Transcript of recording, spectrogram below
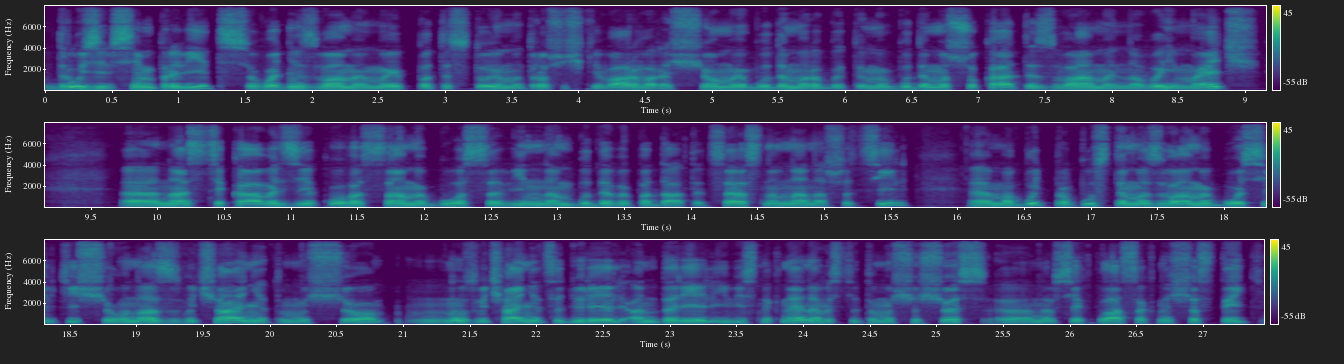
Друзі, всім привіт! Сьогодні з вами ми потестуємо трошечки варвара. Що ми будемо робити? Ми будемо шукати з вами новий меч. Е, Нас цікавить, з якого саме боса він нам буде випадати. Це основна наша ціль. Е, Мабуть, пропустимо з вами босів ті, що у нас звичайні, тому що, ну, звичайні, це Дюріель, Андаріель і Вісник Ненависті, тому що щось е, на всіх класах не щастить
